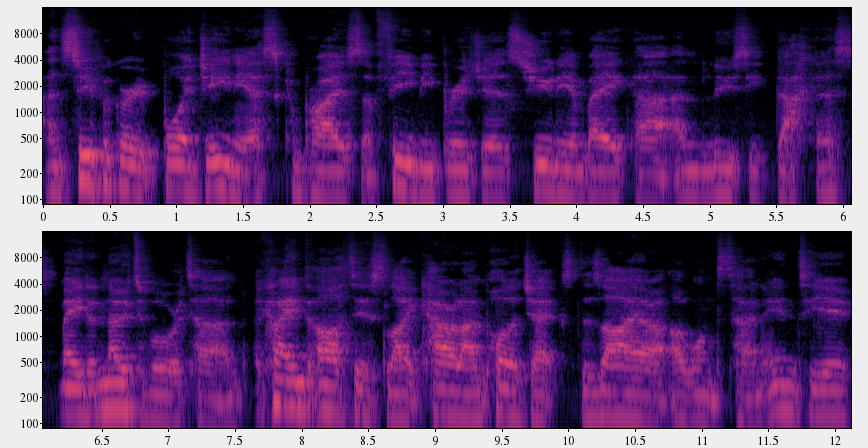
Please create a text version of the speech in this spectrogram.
and supergroup boygenius, comprised of Phoebe Bridgers, Julien Baker, and Lucy Dacus, made a notable return. Acclaimed artists like Caroline Polachek's Desire I Want to Turn Into You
